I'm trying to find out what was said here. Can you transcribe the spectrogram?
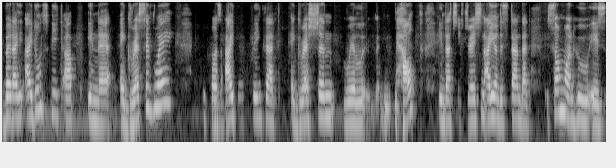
But I, I don't speak up in an aggressive way because I don't think that aggression will help in that situation. I understand that someone who is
